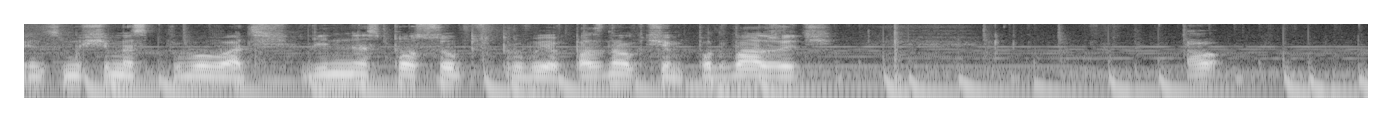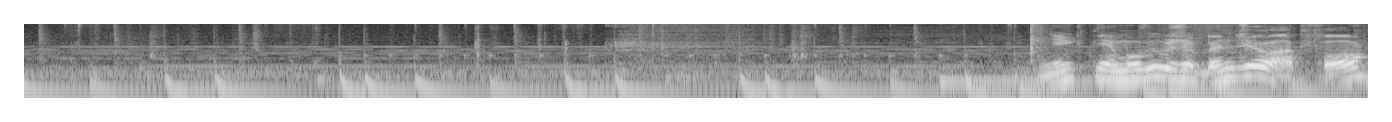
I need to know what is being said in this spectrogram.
więc musimy spróbować w inny sposób. Spróbuję paznokciem podważyć. O. Nikt nie mówił, że będzie łatwo.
